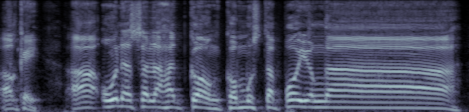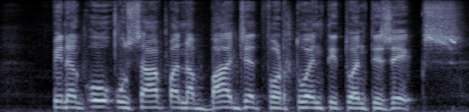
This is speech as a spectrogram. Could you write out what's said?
Okay. Ah, una sa lahat, Kong, kumusta po yung ah, pinag-uusapan na budget for 2026?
